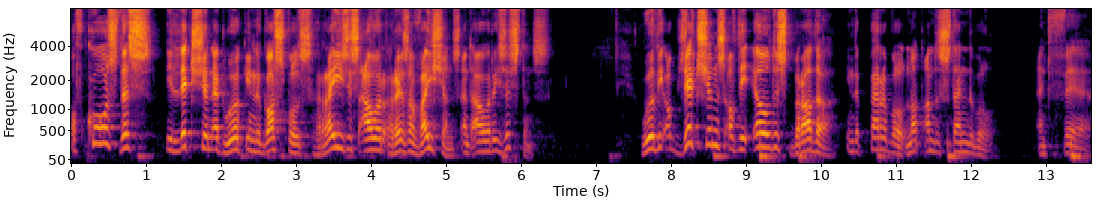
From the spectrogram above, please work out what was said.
Of course, this election at work in the Gospels raises our reservations and our resistance. Were the objections of the eldest brother in the parable not understandable and fair?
